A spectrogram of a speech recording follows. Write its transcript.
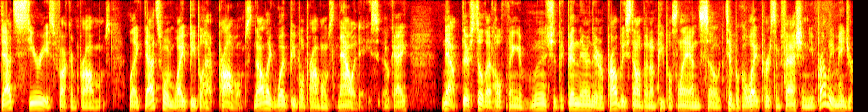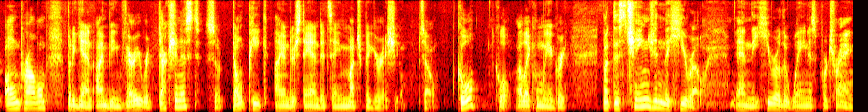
that's serious fucking problems. Like, that's when white people have problems, not like white people problems nowadays, okay? Now, there's still that whole thing of should they've been there? They were probably stomping on people's lands. So, typical white person fashion, you probably made your own problem. But again, I'm being very reductionist. So, don't peek. I understand it's a much bigger issue. So, cool? Cool. I like when we agree. But this change in the hero and the hero that Wayne is portraying.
